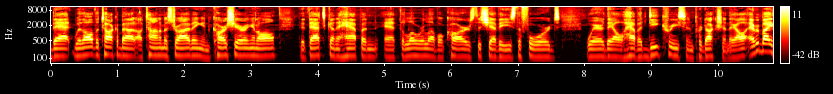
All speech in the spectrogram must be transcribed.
That with all the talk about autonomous driving and car sharing and all, that that's going to happen at the lower level cars, the Chevys, the Fords, where they'll have a decrease in production. They all everybody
